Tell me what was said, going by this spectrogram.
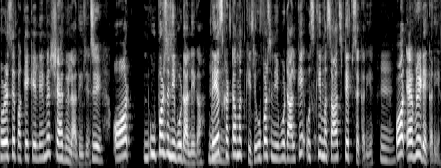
थोड़े से पके केले में शहद मिला दीजिए। और ऊपर से नींबू डालिएगा। बेस खट्टा मत कीजिए ऊपर से नींबू डाल के उसकी मसाज टिप से करिए। और एवरीडे करिए।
